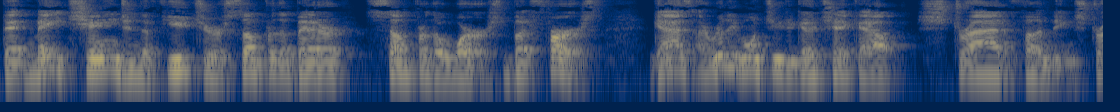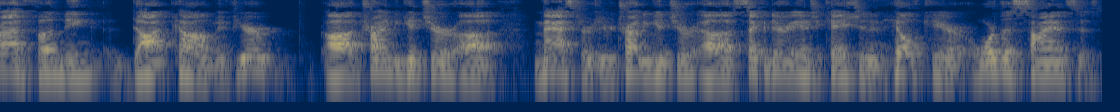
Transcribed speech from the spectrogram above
that may change in the future, some for the better, some for the worse. But first, guys, I really want you to go check out Stride Funding, stridefunding.com. If you're uh, trying to get your uh, master's, if you're trying to get your uh, secondary education in healthcare or the sciences,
